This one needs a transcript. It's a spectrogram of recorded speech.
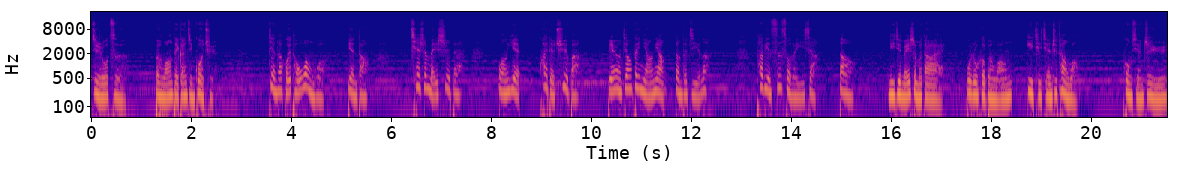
既如此，本王得赶紧过去。”见他回头望我，便道：“妾身没事的，王爷快点去吧，别让江妃娘娘等得急了。”他便思索了一下，道：“你既没什么大碍，不如和本王一起前去探望。空闲之余，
